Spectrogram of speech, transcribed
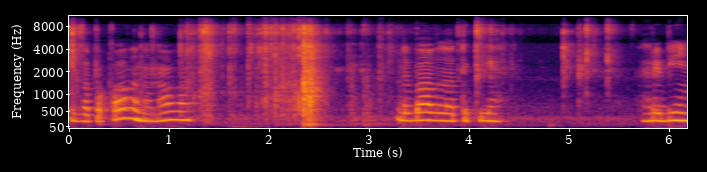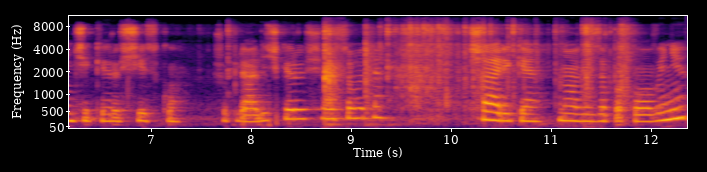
Запакована нова. Добавила такі гребінчики, розчіску, лялечки розчесувати. Шарики нові запаковані.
